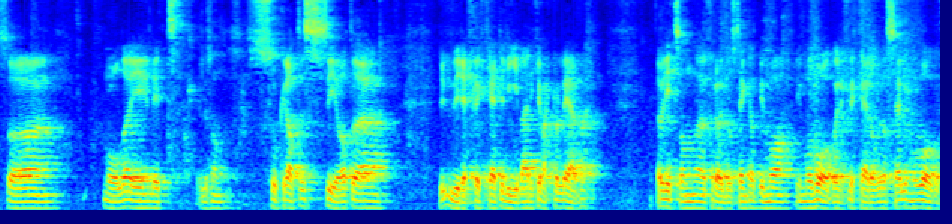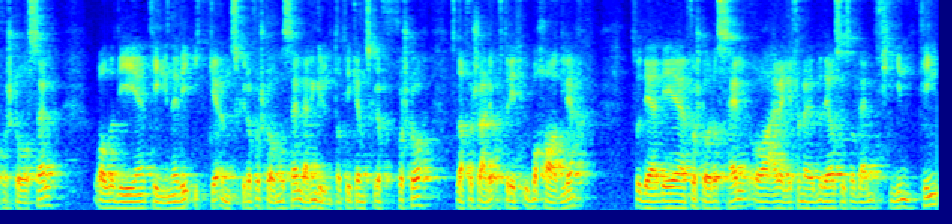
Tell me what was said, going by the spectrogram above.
Så målet i litt eller sånn Sokrates sier jo at det ureflekterte livet er ikke verdt å leve. Det er jo litt sånn Freudos tenker at vi må, vi må våge å reflektere over oss selv, vi må våge å forstå oss selv. Og alle de tingene vi ikke ønsker å forstå med oss selv, det er en grunn til at vi ikke ønsker å forstå. Så Derfor så er de ofte litt ubehagelige. Så det vi forstår oss selv og er veldig fornøyd med det og syns at det er en fin ting,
